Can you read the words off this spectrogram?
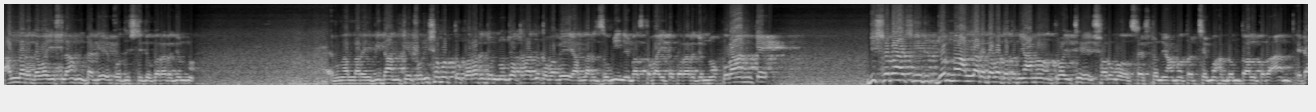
আল্লাহর দেওয়া ইসলামটাকে প্রতিষ্ঠিত করার জন্য এবং আল্লাহর এই বিধানকে পরিসমাপ্ত করার জন্য যথাযথভাবে আল্লাহর জমিনে বাস্তবায়িত করার জন্য কোরআনকে বিশ্ববাসীর জন্য আল্লাহর দেওয়া যত নিয়ামত রয়েছে। সর্বশ্রেষ্ঠ নিয়ামত হচ্ছে মহাগ্রন্থ আল কোরআন। এটা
